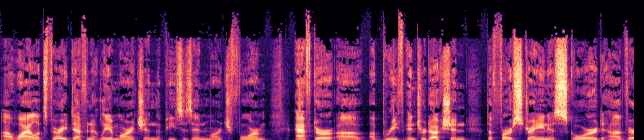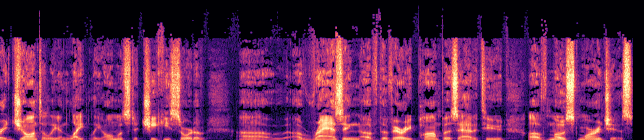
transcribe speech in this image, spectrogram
Uh, while it's very definitely a march and the piece is in march form, after uh, a brief introduction, the first strain is scored uh, very jauntily and lightly, almost a cheeky sort of uh, a razzing of the very pompous attitude of most marches.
